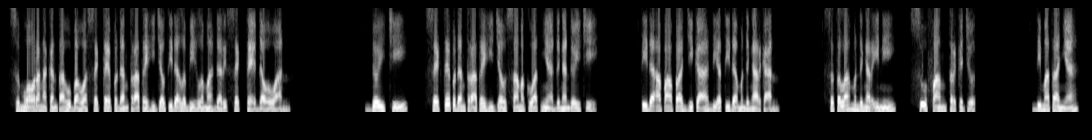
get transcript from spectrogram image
semua orang akan tahu bahwa Sekte Pedang Teratai Hijau tidak lebih lemah dari Sekte Daowan. Doichi, Sekte Pedang Teratai Hijau sama kuatnya dengan Doichi. Tidak apa-apa jika dia tidak mendengarkan. Setelah mendengar ini, Su Fang terkejut. Di matanya,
